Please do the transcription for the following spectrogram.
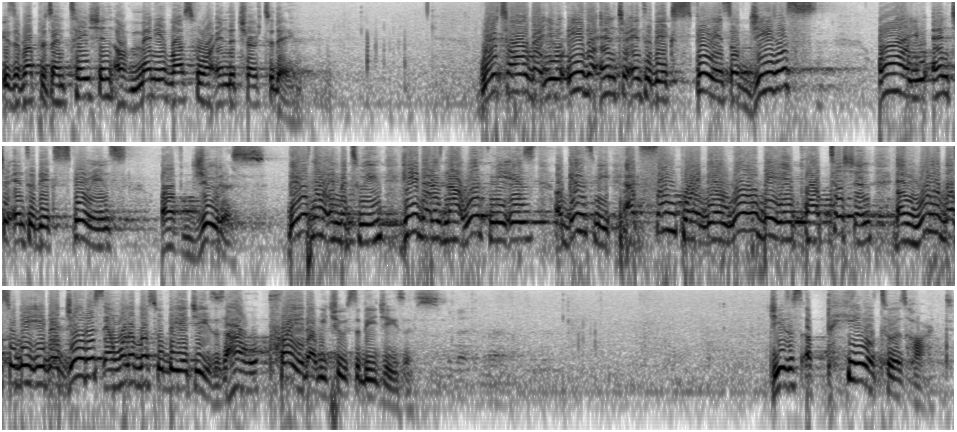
is a representation of many of us who are in the church today. We're told that you either enter into the experience of Jesus or you enter into the experience of Judas. There is no in between. He that is not with me is against me. At some point, there will be a partition, and one of us will be either Judas and one of us will be a Jesus. I pray that we choose to be Jesus. Jesus appealed to his heart.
